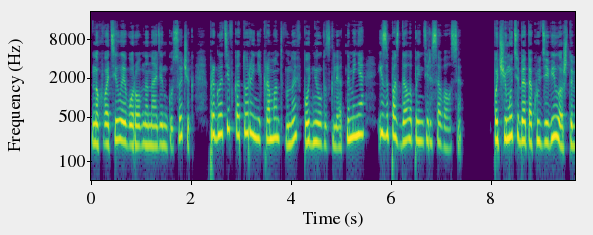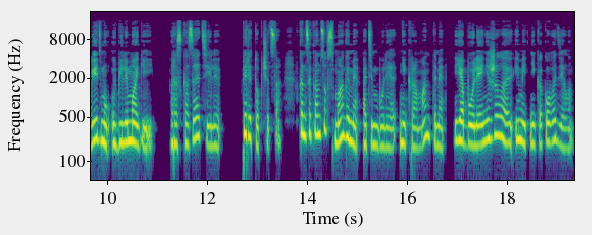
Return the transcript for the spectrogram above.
Но хватило его ровно на один кусочек, проглотив который некромант вновь поднял взгляд на меня и запоздало поинтересовался. «Почему тебя так удивило, что ведьму убили магией? Рассказать или перетопчется. В конце концов, с магами, а тем более некромантами, я более не желаю иметь никакого дела.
